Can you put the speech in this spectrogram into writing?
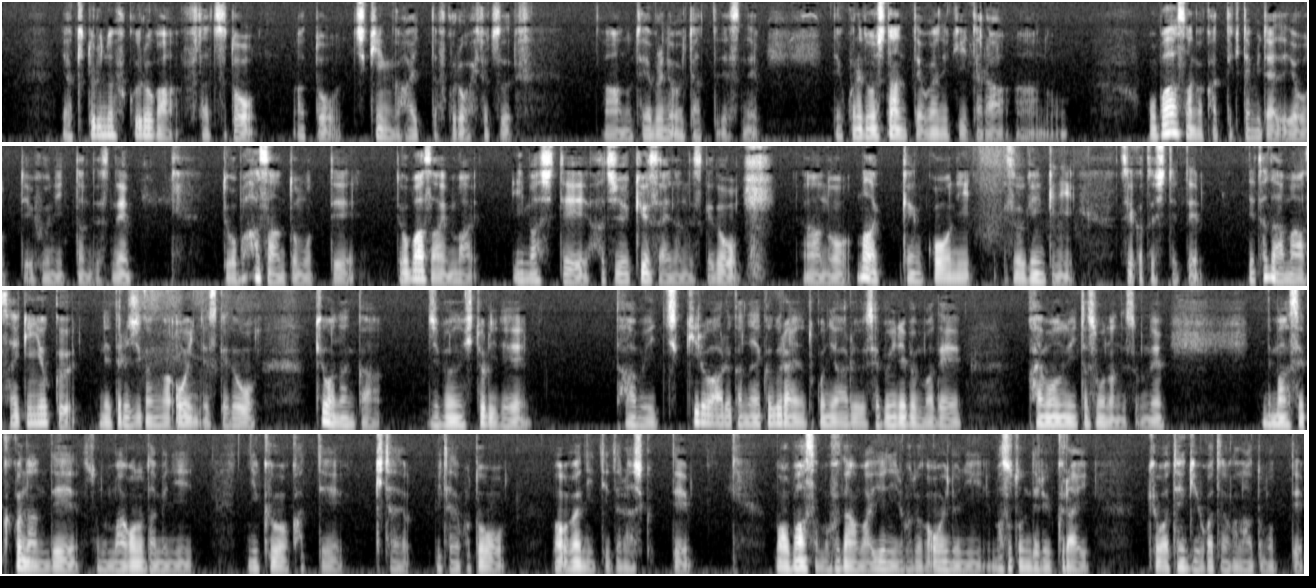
焼き鳥の袋が2つとあとチキンが入った袋が1つあのテーブルに置いてあってですね。でこれどうしたんって親に聞いたらあのおばあさんが買ってきたみたいだよっていうふうに言ったんですね。でおばあさんと思ってでおばあさんまあいまして89歳なんですけどあのまあ健康にすごい元気に生活してて。でただまあ最近よく寝てる時間が多いんですけど今日はなんか自分一人で多分1キロ歩かないかぐらいのとこにあるセブンイレブンまで買い物に行ったそうなんですよね。でまあせっかくなんでその孫のために肉を買ってきたみたいなことを、まあ、親に言っていたらしくって、まあ、おばあさんも普段は家にいることが多いのに、まあ、外に出るくらい今日は天気良かったのかなと思って。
